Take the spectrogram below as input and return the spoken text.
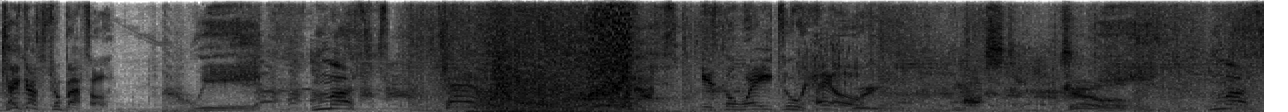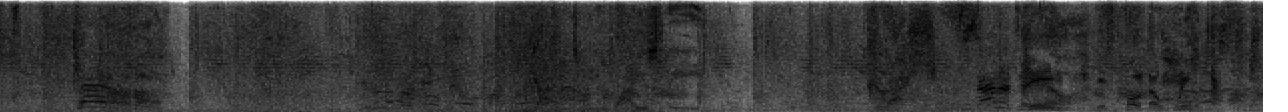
Take us to battle! We must kill! That is the way to hell! We Must kill. Must kill! Guide me Wisely. Crush! Sanity Kill is for the weak!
